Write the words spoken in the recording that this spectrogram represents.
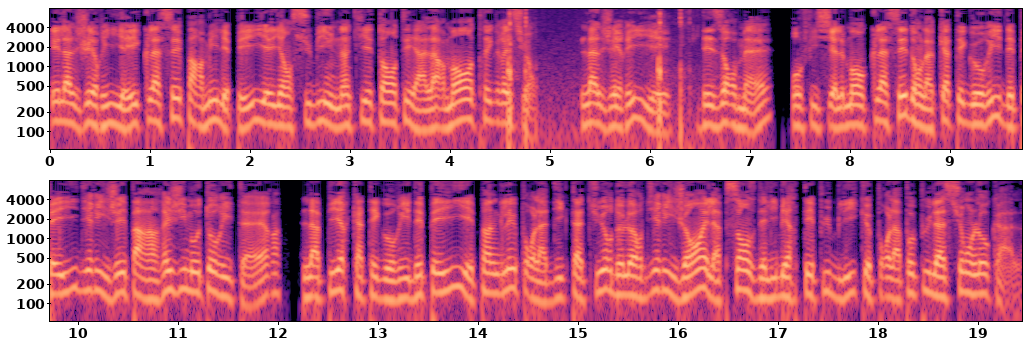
Et l'Algérie est classée parmi les pays ayant subi une inquiétante et alarmante régression. L'Algérie est, désormais, officiellement classée dans la catégorie des pays dirigés par un régime autoritaire, la pire catégorie des pays épinglés pour la dictature de leurs dirigeants et l'absence des libertés publiques pour la population locale.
